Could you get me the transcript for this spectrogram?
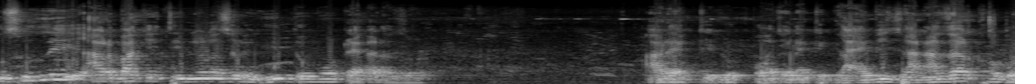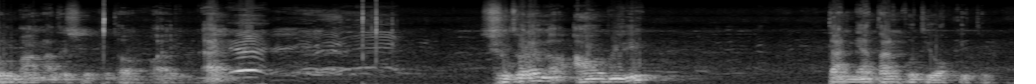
মুসল্লি আর বাকি তিনজন আছে হিন্দু মোট এগারো জন। আর একটি লোক পাওয়া যায়, একটি গায়েবী জানাজার খবর বাংলাদেশে কোথাও পাই সুতরাং আওয়ামী লীগ তার নেতার প্রতি অকৃতজ্ঞ।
